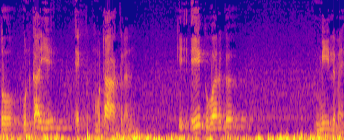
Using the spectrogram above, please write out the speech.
तो उनका ये एक मोटा आकलन कि एक वर्ग मील में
